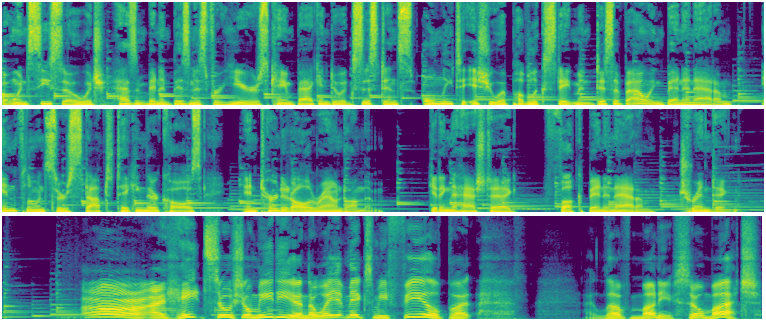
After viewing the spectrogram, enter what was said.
But when Seeso, which hasn't been in business for years, came back into existence only to issue a public statement disavowing Ben and Adam, influencers stopped taking their calls and turned it all around on them, getting the hashtag fuck Ben and Adam trending. Oh, I hate social media and the way it makes me feel, but I love money so much.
